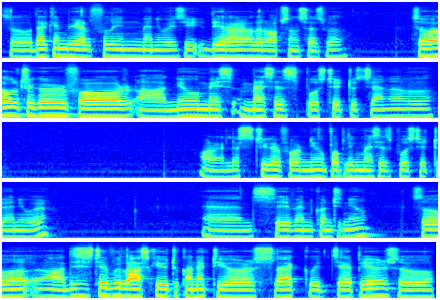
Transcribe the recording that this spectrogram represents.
So that can be helpful in many ways. There are other options as well. So I will trigger for uh, new mes message posted to channel alright let's trigger for new public message posted to anywhere. And save and continue. So uh, this step will ask you to connect your slack with Zapier. So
